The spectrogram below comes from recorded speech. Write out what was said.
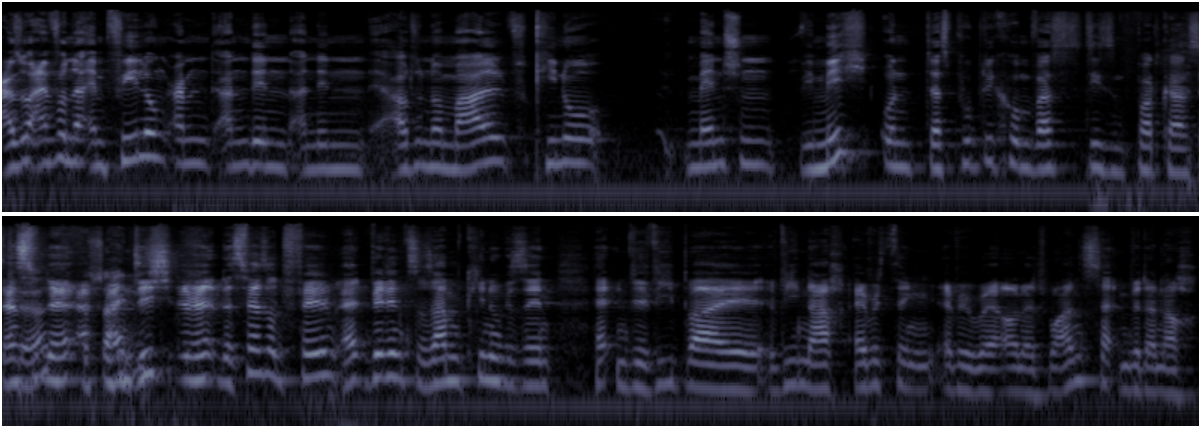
Also einfach eine Empfehlung an, an den, an den Autonormal-Kino- Menschen wie mich und das Publikum, was diesen Podcast das hört. Wär, an dich, äh, das wäre so ein Film, hätten wir den zusammen im Kino gesehen, hätten wir wie bei, wie nach Everything Everywhere All at Once, hätten wir dann auch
